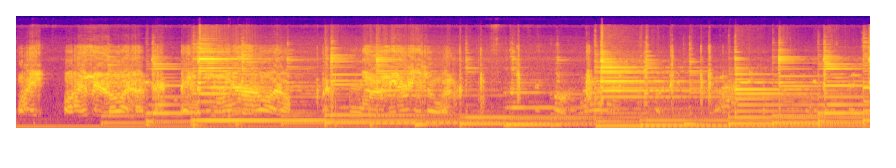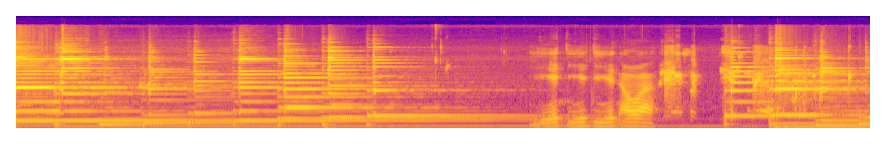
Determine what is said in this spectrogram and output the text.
ขอให้ขอให้มันรอดแล้วแต่แต่จริงๆไม่น่ารอดหรอกกู เอาอะเพลงสุดฮิตเลย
